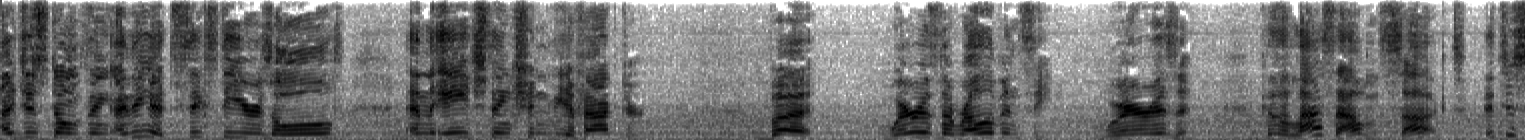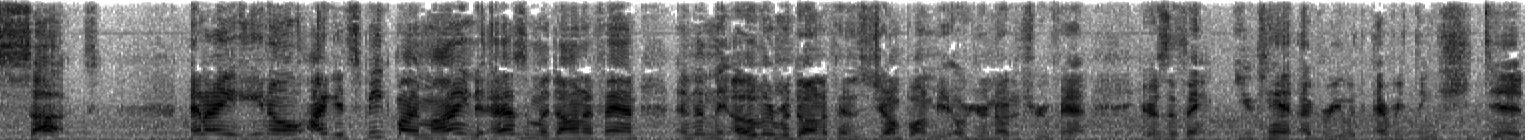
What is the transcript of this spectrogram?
I just don't think, I think at 60 years old, and the age thing shouldn't be a factor. But where is the relevancy? Where is it? Because the last album sucked. It just sucked. And I, you know, I could speak my mind as a Madonna fan, and then the other Madonna fans jump on me. Oh, you're not a true fan. Here's the thing: you can't agree with everything she did,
